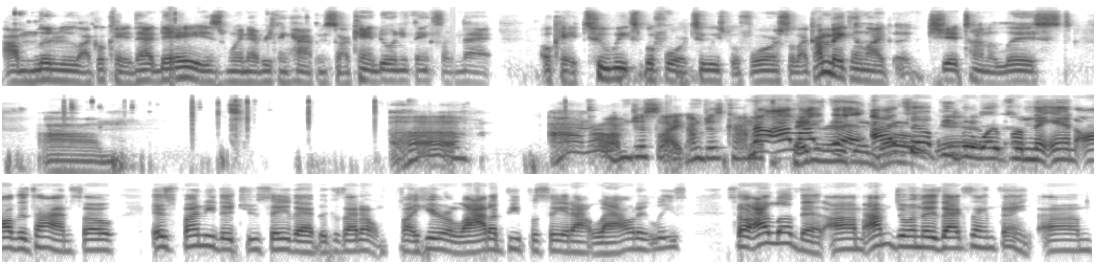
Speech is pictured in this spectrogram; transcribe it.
I'm literally like, okay, that day is when everything happens. So I can't do anything from that. Okay, two weeks before, two weeks before. So like I'm making like a shit ton of lists. Um uh, I don't know. I'm just like I'm just kind of. No, I like that. I tell people yeah. to work from the end all the time. So it's funny that you say that because I don't like hear a lot of people say it out loud at least. So I love that. Um, I'm doing the exact same thing. Um,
